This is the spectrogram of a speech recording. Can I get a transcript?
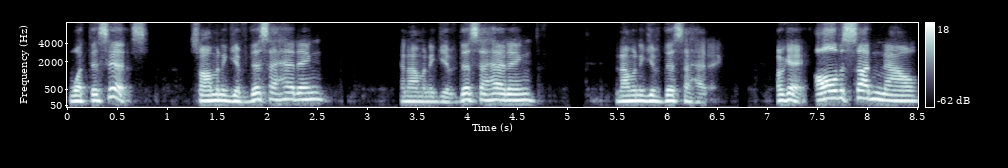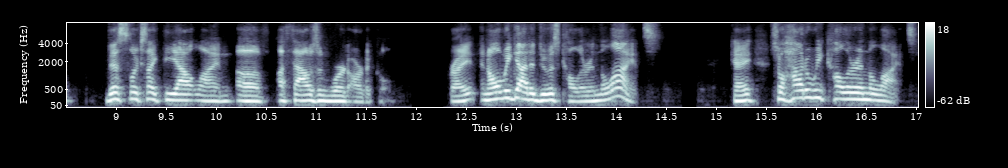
what this is. So I'm going to give this a heading, and I'm going to give this a heading, and I'm going to give this a heading. Okay. All of a sudden now, this looks like the outline of a thousand word article, right? And all we got to do is color in the lines. Okay, so how do we color in the lines?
